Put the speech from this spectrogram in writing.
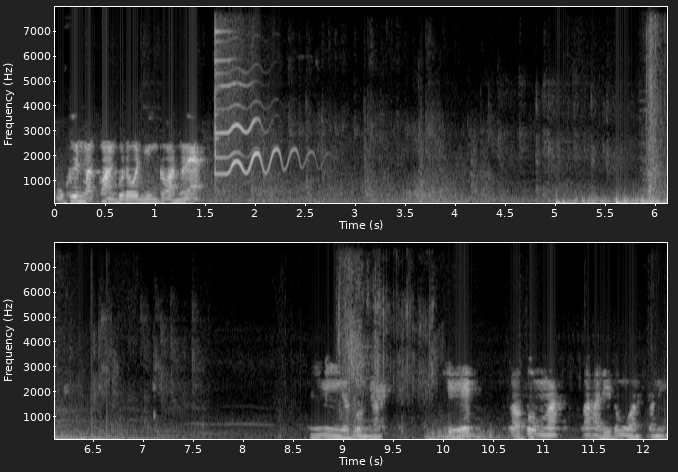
กูขึ้นมาก่อนกูโดนยิงก่อนวะเนี่ยนี่มีกระสุนครับโอเคเราตุ้มนะเราหาที่ตุ้มก่อนตอนนี้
